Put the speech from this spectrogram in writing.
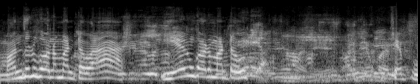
మందులు కొనమంటావా? ఏం కొనమంటావు? చెప్పు.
